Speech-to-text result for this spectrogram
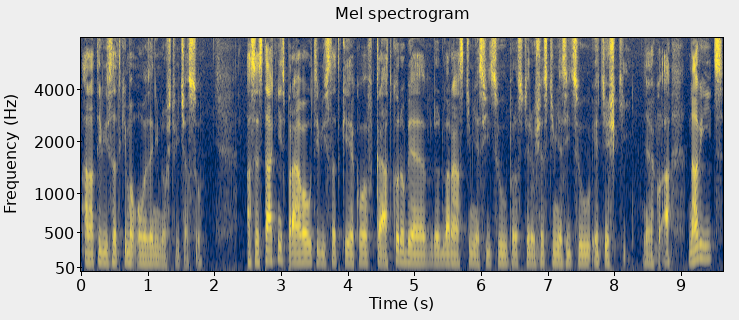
a na ty výsledky mám omezený množství času. A se státní zprávou ty výsledky jako v krátkodobě, do 12 měsíců, prostě do 6 měsíců je těžký. Jako a navíc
